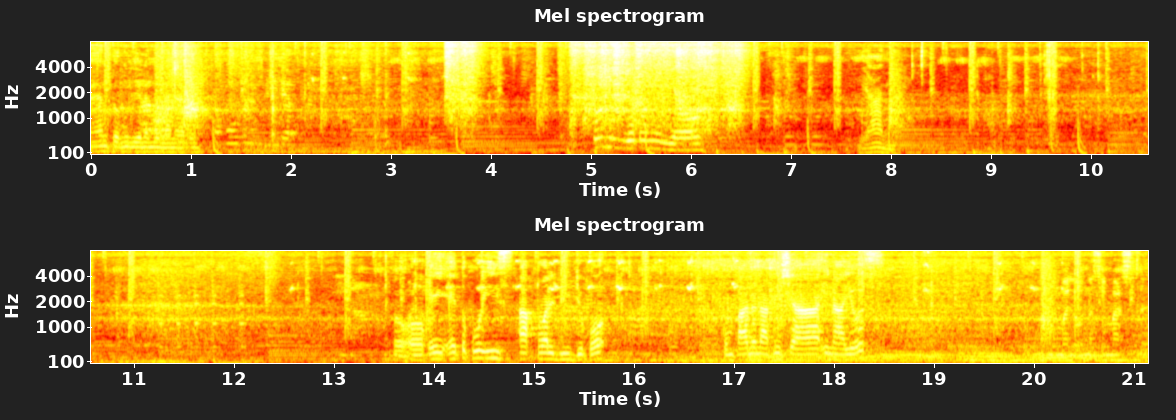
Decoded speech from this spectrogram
Yan, tumilyo na muna natin. Tumilyo, tumilyo. Yan. So, okay. Ito po is actual video po. Kung paano natin siya inayos. Malo na si Master.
